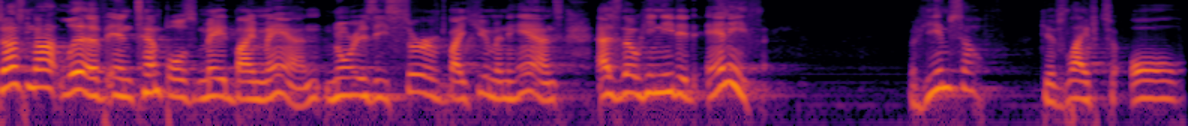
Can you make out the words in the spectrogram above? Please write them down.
does not live in temples made by man, nor is he served by human hands as though he needed anything. But he himself gives life to all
